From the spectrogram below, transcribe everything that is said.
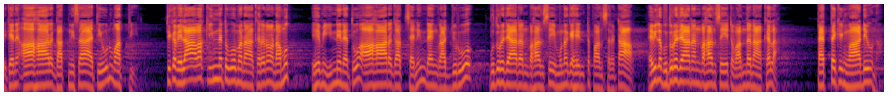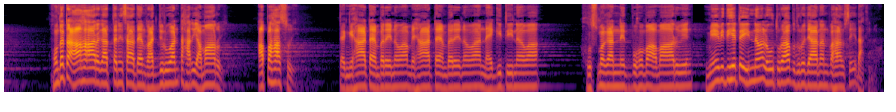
එකැන ආහාර ගත් නිසා ඇතිවුණු මත්වී. ටික වෙලාවක් ඉන්නට වුවමනා කරනවා නමුත් එහෙම ඉන්න නැතුව ආහාර ගත් සැනින් දැන් රජ්ජුරුවෝ බුදුරජාණන් වහන්සේ මුණගැහෙන්ට පන්සලටා. ඇවිල බුදුරජාණන් වහන්සේට වන්දනා කළා. පැත්තකින් වාඩි වුණ. හොඳට ආහාර ගත්ත නිසා දැන් රජ්ජුරුවන්ට හරි අමාරුයි. අපහස්සුයි. තැන් එහාට ඇඹරෙනවා මෙහාට ඇඹරෙනවා නැගිටිනවා හුස්මගන්නෙත් බොහොම අමාරුවෙන් මේ විදිහට ඉන්නවා ලෝතුරා බුදුරජාණන් වහන්සේ දකිනවා.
